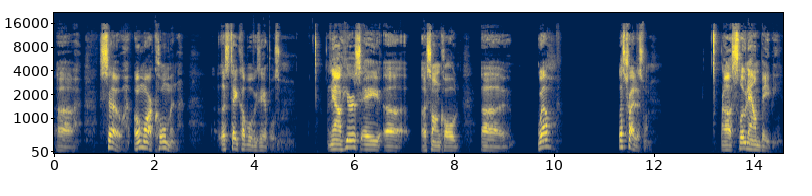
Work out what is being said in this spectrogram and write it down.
Uh, so, Omar Coleman. Let's take a couple of examples. Now, here's a uh, a song called uh, well. Let's try this one. Uh, Slow down, baby.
